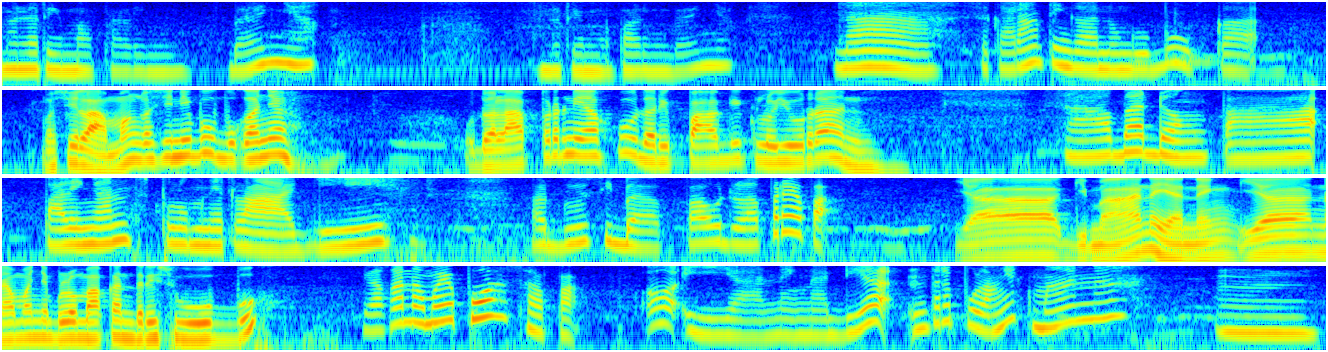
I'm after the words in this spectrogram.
Menerima paling banyak. Menerima paling banyak. Nah, sekarang tinggal nunggu buka. Masih lama nggak sini bu bukannya? Udah lapar nih aku dari pagi keluyuran. Sabar dong, Pak. Palingan 10 menit lagi. Aduh, si Bapak udah lapar ya, Pak? Ya gimana ya Neng? Ya namanya belum makan dari subuh. Ya kan namanya puasa, Pak. Oh iya, Neng Nadia, ntar pulangnya ke mana? Hmm,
